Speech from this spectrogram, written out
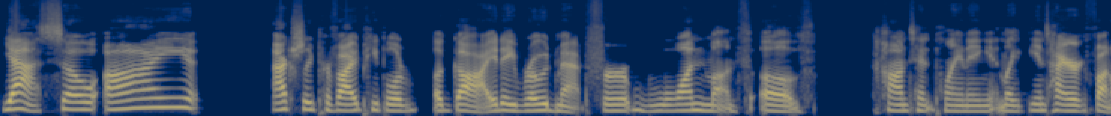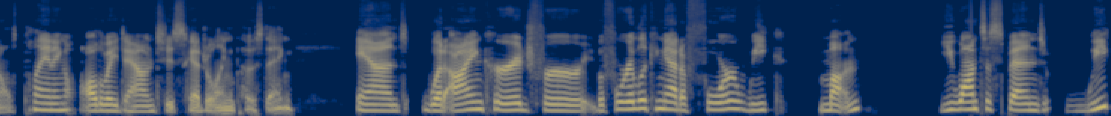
Yeah. So I actually provide people a, guide, a roadmap for one month of content planning and like the entire funnel, planning all the way down to scheduling posting. And what I encourage for before looking at a four week month, you want to spend week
